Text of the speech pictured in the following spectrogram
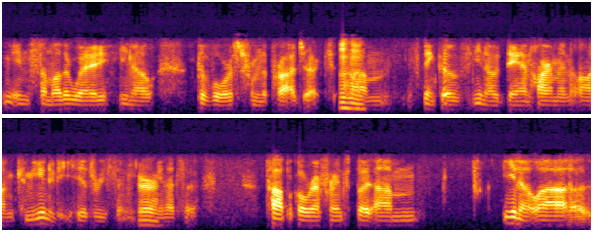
in some other way, you know, divorced from the project. Mhm. Um, think of you know Dan Harmon on Community, his recent. Sure. I mean that's a topical reference, but um, you know, uh,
